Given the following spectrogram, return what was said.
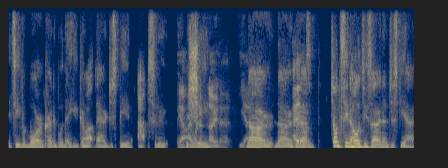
it's even more incredible that he could go out there and just be an absolute Yeah, I would have known it. Yeah. no, no. But And- um, John Cena holds his own and just yeah,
